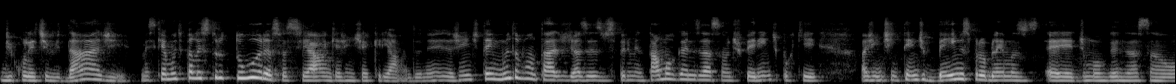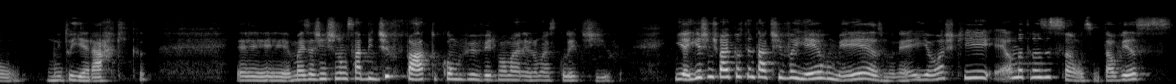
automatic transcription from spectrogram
de coletividade, mas que é muito pela estrutura social em que a gente é criado, né? A gente tem muita vontade, de, às vezes, de experimentar uma organização diferente, porque a gente entende bem os problemas é, de uma organização muito hierárquica, é, mas a gente não sabe de fato como viver de uma maneira mais coletiva. E aí a gente vai por tentativa e erro mesmo, né? E eu acho que é uma transição, assim, talvez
